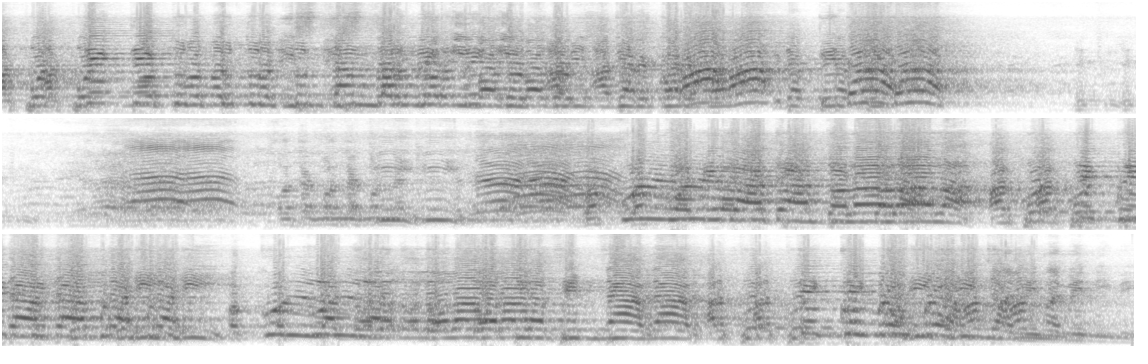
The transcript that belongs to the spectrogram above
আর প্রত্যেক নতুন নতুন ইসলাম ধর্মের ইবাদত আবিষ্কার করা। এটা বিদআত আর প্রত্যেক গুমরাহি জাহান্নামে নিবে।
